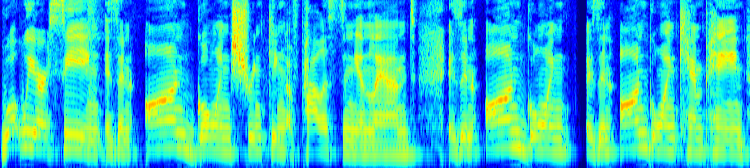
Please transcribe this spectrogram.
What we are seeing is an ongoing shrinking of Palestinian land, is an ongoing, is an ongoing campaign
